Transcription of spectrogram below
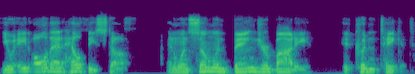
You ate all that healthy stuff, and when someone banged your body, it couldn't take it.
